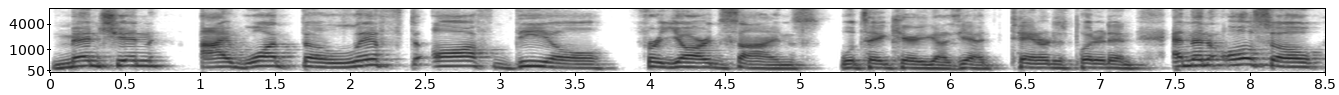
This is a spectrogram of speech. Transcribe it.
Mention I want the lift off deal for yard signs. We'll take care of you guys. Yeah, Tanner just put it in. And then also,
